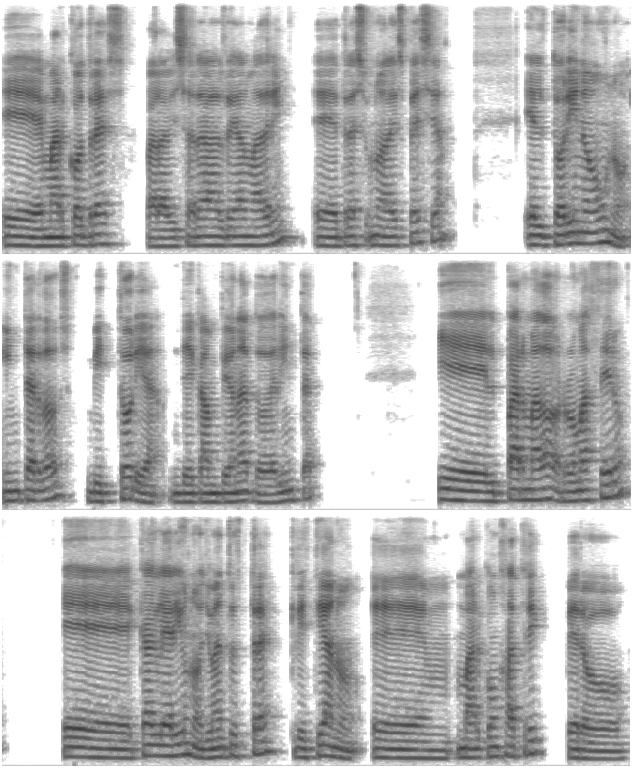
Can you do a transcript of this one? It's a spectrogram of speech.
eh, marcó 3 para avisar al Real Madrid, 3-1 eh, a la Spezia, el Torino 1, Inter 2, victoria de campeonato del Inter, y el Parma 2, Roma 0, eh, Cagliari 1, Juventus 3. Cristiano eh, marcó un hat-trick, pero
